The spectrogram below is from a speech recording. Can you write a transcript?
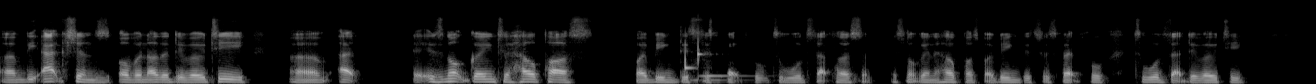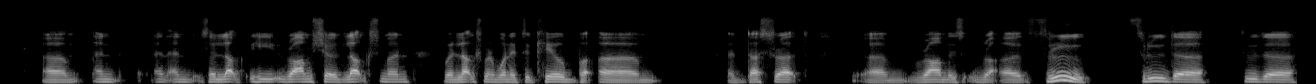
um, the actions of another devotee, um, at, is not going to help us by being disrespectful towards that person. It's not going to help us by being disrespectful towards that devotee. Um, and and and so he Ram showed Lakshman when Lakshman wanted to kill um, Dashrath. Um, Ram is uh, through through the through the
